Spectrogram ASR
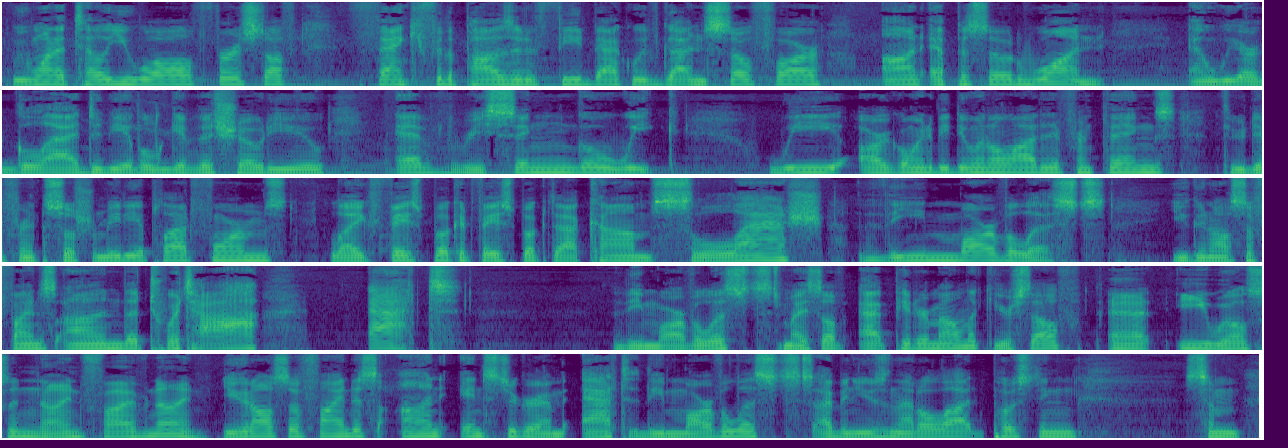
we want to tell you all, first off, thank you for the positive feedback we've gotten so far on episode one. And we are glad to be able to give this show to you every single week. We are going to be doing a lot of different things through different social media platforms like Facebook at facebook.com slash the Marvelists. You can also find us on the Twitter at the Marvelists. Myself at Peter Melnick. Yourself at E Wilson nine five nine. You can also find us on Instagram at the Marvelists. I've been using that a lot, posting some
